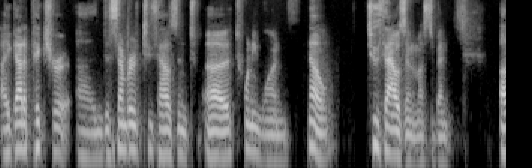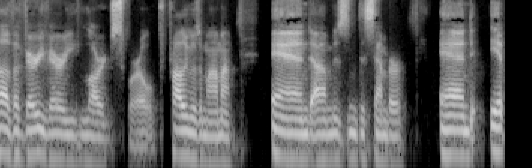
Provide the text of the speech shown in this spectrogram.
I got a picture uh, in December of 2021, uh, no, 2000 must have been, of a very, very large squirrel. Probably was a mama and um, it was in December, and it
